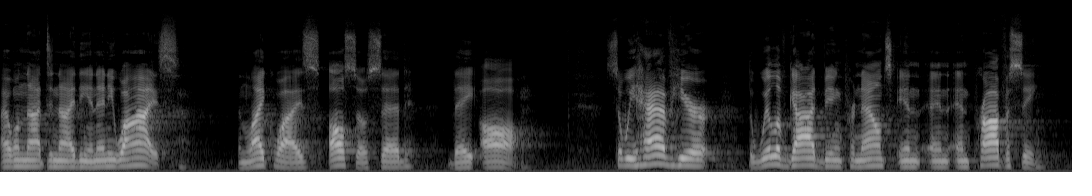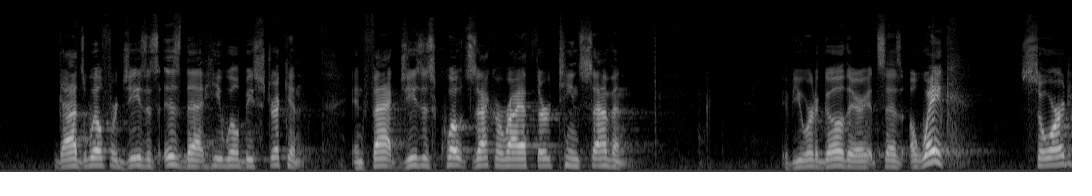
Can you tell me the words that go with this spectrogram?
I will not deny thee in any wise. And likewise also said they all. So we have here the will of God being pronounced in, in, in prophecy. God's will for Jesus is that he will be stricken. In fact, Jesus quotes Zechariah 13 7. If you were to go there, it says, Awake, sword,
